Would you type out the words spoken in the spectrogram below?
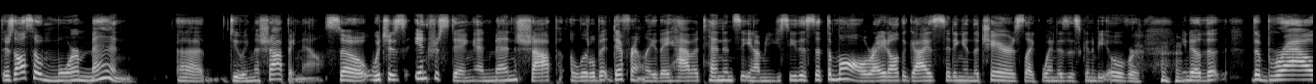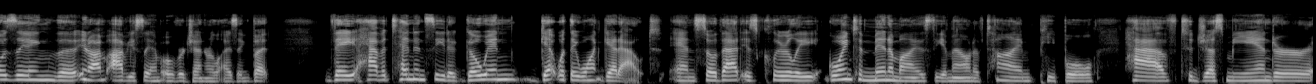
there's also more men uh, doing the shopping now. So, which is interesting. And men shop a little bit differently. They have a tendency. I mean, you see this at the mall, right? All the guys sitting in the chairs, like, when is this going to be over? you know, the the browsing, the you know, I'm obviously I'm overgeneralizing, but they have a tendency to go in, get what they want, get out. And so that is clearly going to minimize the amount of time people have to just meander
